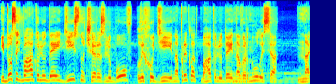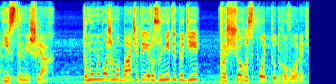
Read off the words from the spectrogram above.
І досить багато людей дійсно через любов лиходії. Наприклад, багато людей навернулися на істинний шлях. Тому ми можемо бачити і розуміти тоді, про що Господь тут говорить.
